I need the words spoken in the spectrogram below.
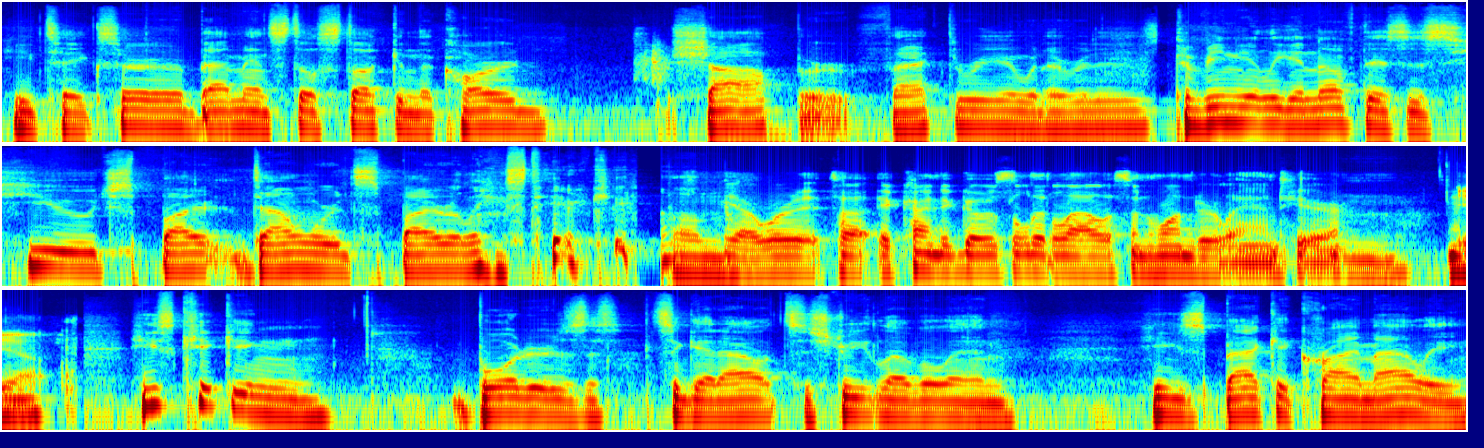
He takes her. Batman's still stuck in the card shop or factory or whatever it is. Conveniently enough, there's this huge spir- downward spiraling staircase. Um, Yeah, where it uh, it kind of goes a little Alice in Wonderland here. Yeah. he's kicking borders to get out to street level and he's back at crime alley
